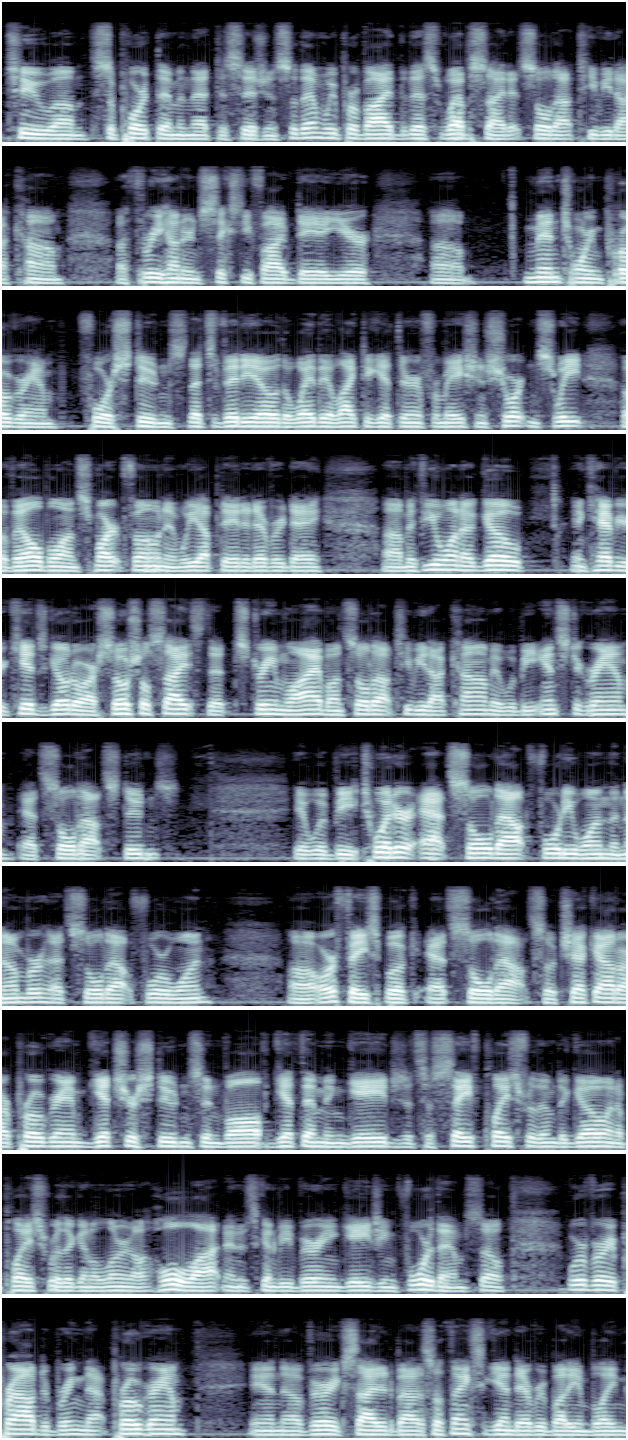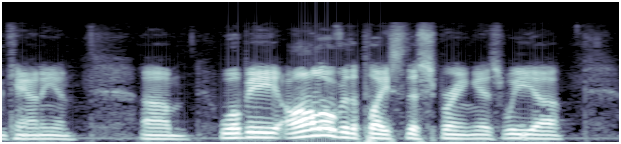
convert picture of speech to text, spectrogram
to um, support them in that decision. So then we provide this website at soldouttv.com, a 365 day a year uh, mentoring program for students. That's video, the way they like to get their information, short and sweet, available on smartphone, and we update it every day. Um, if you want to go and have your kids go to our social sites that stream live on soldouttv.com, it would be Instagram at soldoutstudents. It would be Twitter at soldout41, the number, that's soldout41 uh, or Facebook at Sold Out. So check out our program, get your students involved, get them engaged. It's a safe place for them to go and a place where they're going to learn a whole lot, and it's going to be very engaging for them. So we're very proud to bring that program and uh, very excited about it. So thanks again to everybody in Bladen County, and um, we'll be all over the place this spring as we. Uh,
